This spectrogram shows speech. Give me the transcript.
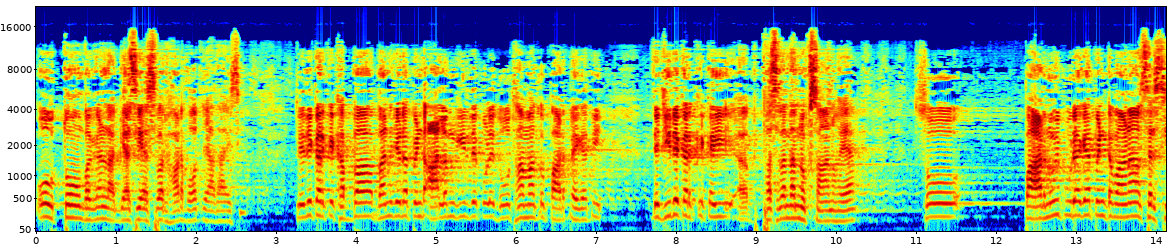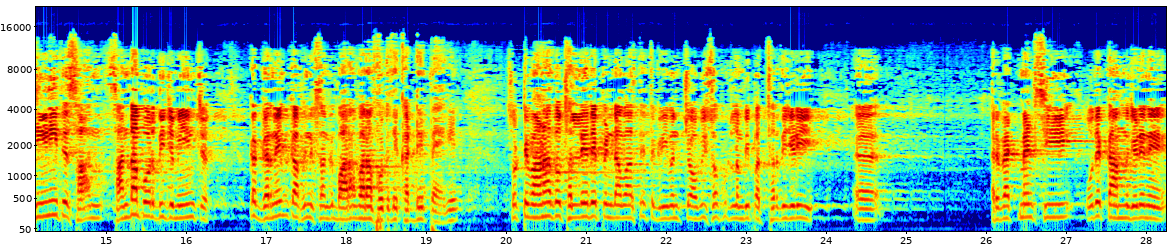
ਉਹ ਉੱਤੋਂ ਵਗਣ ਲੱਗ ਗਿਆ ਸੀ। ਇਸ ਵਾਰ ਹੜ੍ਹ ਬਹੁਤ ਜ਼ਿਆਦਾ ਆਏ ਸੀ। ਤੇ ਇਹਦੇ ਕਰਕੇ ਖੱਬਾ ਬੰਨ ਜਿਹੜਾ ਪਿੰਡ ਆਲਮਗੀਰ ਦੇ ਕੋਲੇ ਦੋ ਥਾਵਾਂ ਤੋਂ ਪਾੜ ਪੈ ਗਿਆ ਸੀ ਤੇ ਜਿਹਦੇ ਕਰਕੇ ਕਈ ਫਸਲਾਂ ਦਾ ਨੁਕਸਾਨ ਹੋਇਆ। ਸੋ ਪਾੜ ਨੂੰ ਵੀ ਪੂਰਾ ਗਿਆ ਪਿੰਡ ਟਵਾਣਾ, ਸਰਸੀਣੀ ਤੇ ਸਾਂ- ਸਾਂਦਾਪੁਰ ਦੀ ਜ਼ਮੀਨ 'ਚ ਘੱਗਰ ਨੇ ਵੀ ਕਾਫੀ ਨੁਕਸਾਨ 12 12 ਫੁੱਟ ਦੇ ਖੱਡੇ ਪੈ ਗਏ। ਸੋ ਟਿਵਾਣਾ ਤੋਂ ਥੱਲੇ ਦੇ ਪਿੰਡਾਂ ਵਾਸਤੇ ਤਕਰੀਬਨ 2400 ਫੁੱਟ ਲੰਬੀ ਪੱਥਰ ਦੀ ਜਿਹੜੀ ਰਿਵੈਟਮੈਂਟ ਸੀ, ਉਹਦੇ ਕੰਮ ਜਿਹੜੇ ਨੇ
